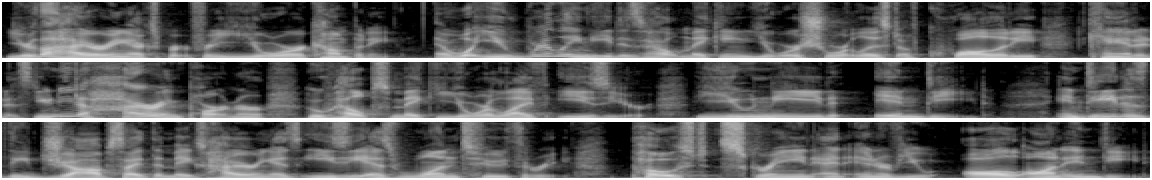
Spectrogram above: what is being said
You're the hiring expert for your company. And what you really need is help making your shortlist of quality candidates. You need a hiring partner who helps make your life easier. You need Indeed. Indeed is the job site that makes hiring as easy as one, two, three. Post, screen, and interview all on Indeed.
